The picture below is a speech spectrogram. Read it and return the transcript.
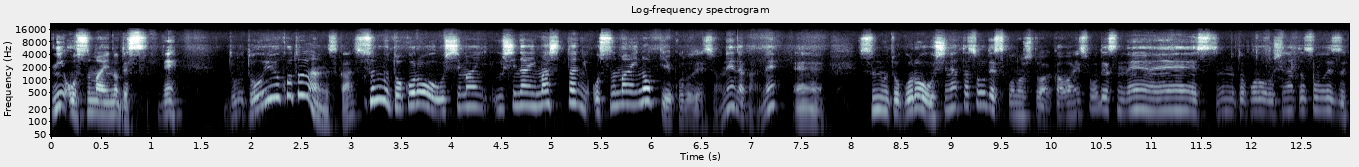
にお住まいのです。ね。どどういうことなんですか？住むところを失い失いましたにお住まいのっていうことですよね。だからね、えー住むところを失ったそうです。この人は。かわいそうですね、えー住むところを失ったそうです。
